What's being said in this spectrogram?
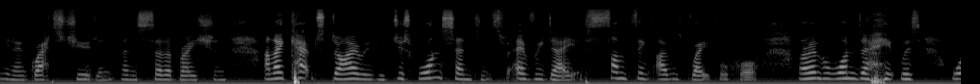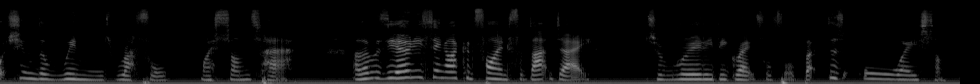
you know, gratitude and, and celebration. And I kept diary with just one sentence for every day of something I was grateful for. And I remember one day it was watching the wind ruffle my son's hair. And that was the only thing I could find for that day to really be grateful for. But there's always something.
